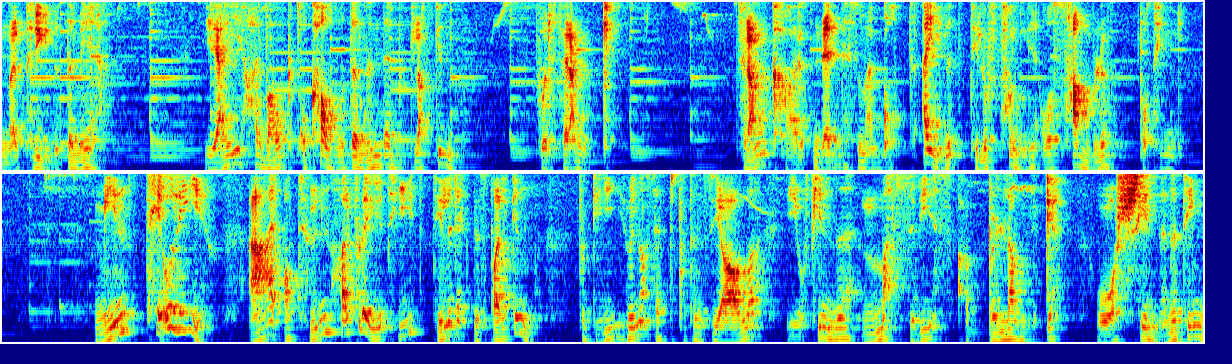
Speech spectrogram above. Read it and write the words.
hun har prydet det med. Jeg har valgt å kalle denne nebbklakken for Frank. Frank har et nebb som er godt egnet til å fange og samle på ting. Min teori er at hun har fløyet hit til Reknesparken fordi hun har sett potensialet i å finne massevis av blanke og skinnende ting.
